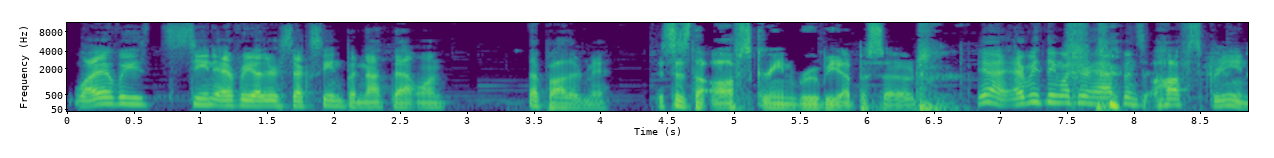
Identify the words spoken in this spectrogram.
Why have we seen every other sex scene but not that one? That bothered me. This is the off-screen Ruby episode. Yeah, everything with her happens off screen.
